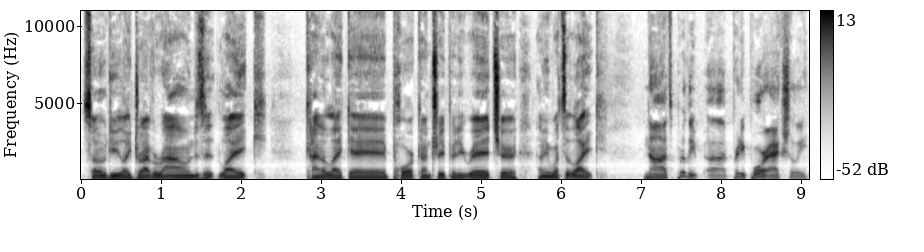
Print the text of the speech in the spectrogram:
So, do you like drive around? Is it like kind of like a poor country, pretty rich, or I mean, what's it like? No, it's pretty uh, pretty poor actually.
